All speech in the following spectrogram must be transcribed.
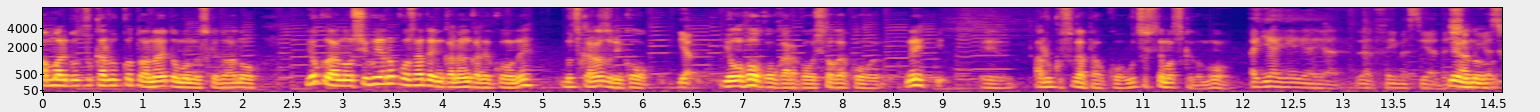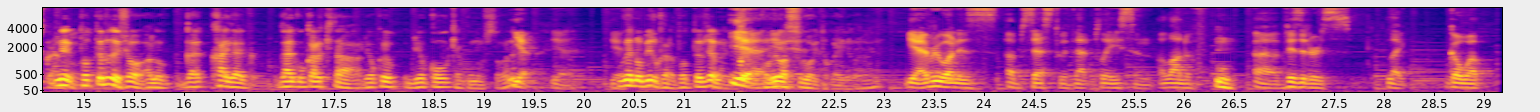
ああんまりぶつかることはないと思うんですけどあのよくあの渋谷の交差点かなんかでこうねぶつからずにこ Yep. う4方向からこう人がこうね、えー歩く姿をこう映してますけども、Uh, yeah. Yeah. Yeah. Yeah. That famous. Yeah. The ねあの.ね撮ってるでしょあのが海外外国から来た旅行旅行客の人がね、Yeah. Yeah. Yeah. 上のビルから撮ってるじゃないですか、Yeah, これはすごいとか言いながらね。yeah, everyone is obsessed with that place, and a lot of uh, visitors like go up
